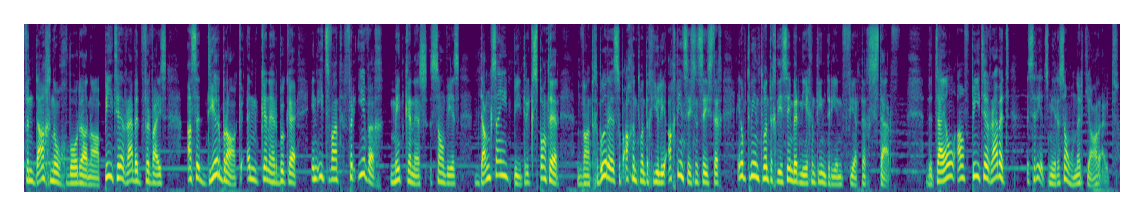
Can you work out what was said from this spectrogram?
Vandag nog word daar na Peter Rabbit verwys as 'n deurbraak in kinderboeke en iets wat vir ewig met kinders sal wees danksy Beatrix Potter wat gebore is op 28 Julie 1866 en op 22 Desember 1943 sterf. The Tale of Peter Rabbit is reeds meer as 100 jaar oud.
